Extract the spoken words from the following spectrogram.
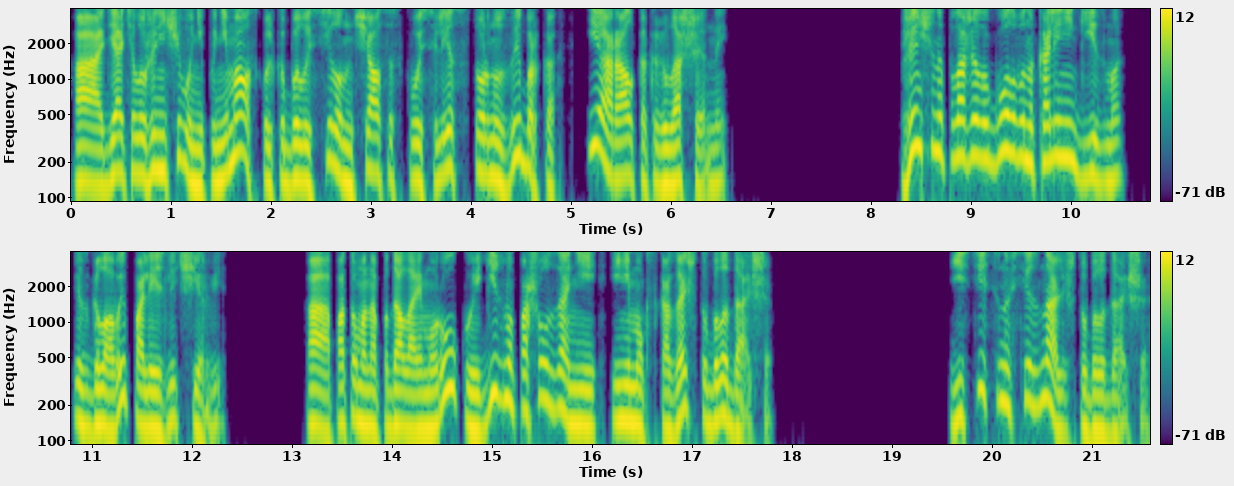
А дятел уже ничего не понимал, сколько было сил он мчался сквозь лес в сторону Зыборка и орал, как оглашенный. Женщина положила голову на колени Гизма, из головы полезли черви. А потом она подала ему руку, и Гизма пошел за ней и не мог сказать, что было дальше. Естественно, все знали, что было дальше,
